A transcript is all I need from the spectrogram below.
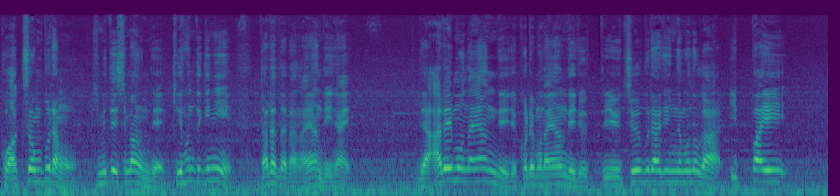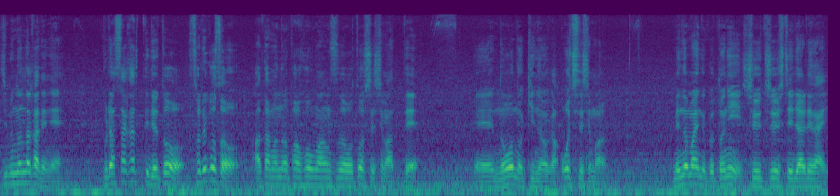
こうアクションプランを決めてしまうんで基本的にだらだら悩んでいない。であれも悩んでいるこれも悩んでいるっていうチューブラリンのものがいっぱい自分の中でねぶら下がっているとそれこそ頭のパフォーマンスを落としてしまって、えー、脳の機能が落ちてしまう。目の前のことに集中していられない。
